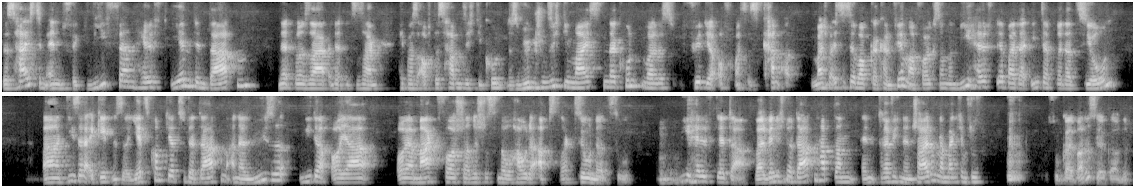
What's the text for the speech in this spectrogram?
Das heißt im Endeffekt, wiefern helft ihr mit den Daten nicht nur, sagen, nicht nur zu sagen, hey, pass auf, das haben sich die Kunden, das wünschen sich die meisten der Kunden, weil das führt ja oftmals, es kann, manchmal ist es ja überhaupt gar kein Firmenerfolg, sondern wie helft ihr bei der Interpretation äh, dieser Ergebnisse. Jetzt kommt ja zu der Datenanalyse wieder euer, euer marktforscherisches Know-how der Abstraktion dazu. Wie helft ihr da? Weil wenn ich nur Daten habe, dann treffe ich eine Entscheidung, dann merke ich am Schluss, so geil war das ja gar nicht.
